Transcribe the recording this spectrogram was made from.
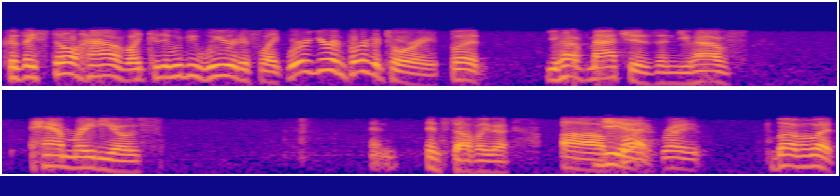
because they still have like 'cause it would be weird if like we're you're in purgatory, but you have matches and you have ham radios and and stuff like that. Uh, yeah, but, right. but but but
